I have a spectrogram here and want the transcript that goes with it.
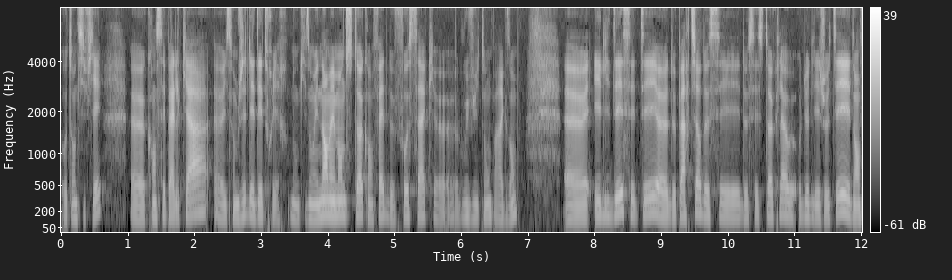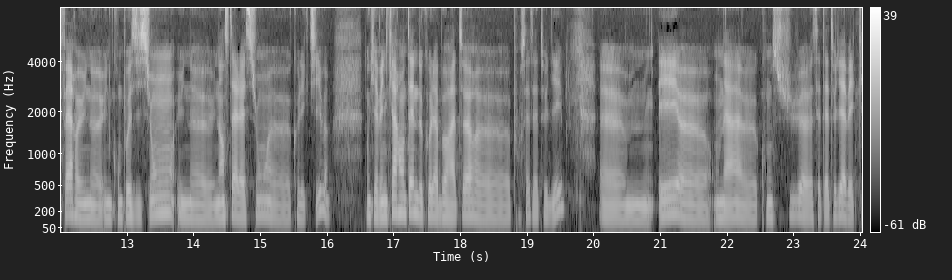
authentifiés. quand c'est pas le cas, ils sont obligés de les détruire. Donc ils ont énormément de stock en fait de faux sacs Louis Vuitton par exemple. Euh, et l'idée, c'était euh, de partir de ces, de ces stocks-là au, lieu de les jeter et d'en faire une, une composition, une, une installation euh, collective. Donc il y avait une quarantaine de collaborateurs pour cet atelier. et on a conçu cet atelier avec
